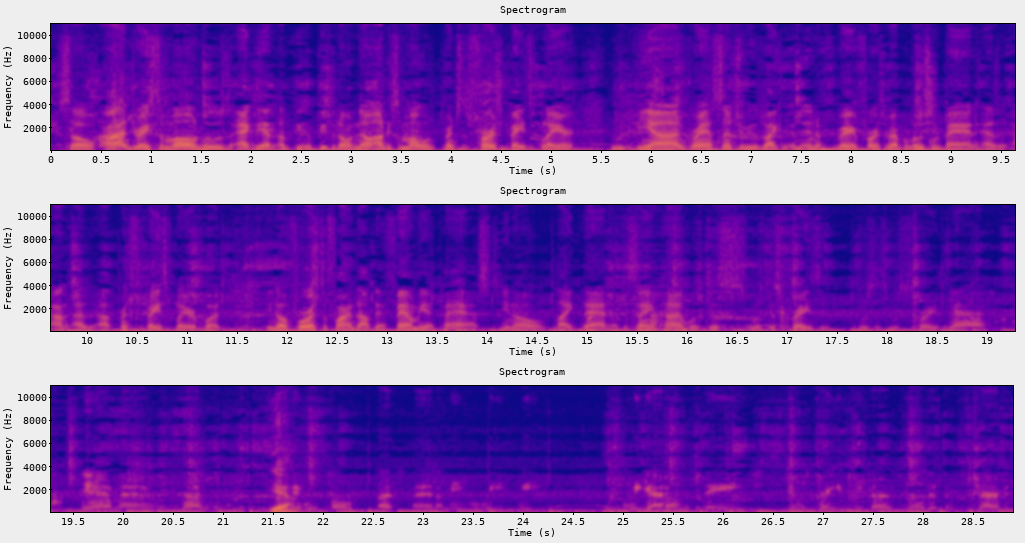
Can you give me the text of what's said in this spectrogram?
So Andre Cymone, who's actually, uh, pe- people don't know, Andre Cymone was Prince's first bass player. Beyond Grand Central, he was like in, in the very first Revolution band as, as, as a Prince's bass player. But you know, for us to find out that family had passed, you know, like that at the same time was just was just crazy. It was just, was crazy. Yeah, yeah, man, nuts. Yeah. It was total nuts, man. I mean, when we we we got on the stage, it was crazy because you know this is Germany,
